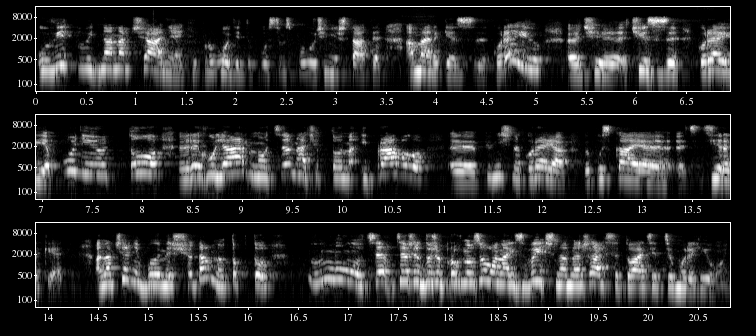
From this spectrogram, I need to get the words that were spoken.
у відповідь на навчання, які проводять, допустимо, Сполучені Штати Америки з Кореєю е, чи, чи з Кореєю Японією, то регулярно це, начебто, на- і правило е, Північна Корея випускає ці ракети. А навчання були нещодавно, тобто. Ну, це, це вже дуже прогнозована і звична, на жаль, ситуація в цьому регіоні.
